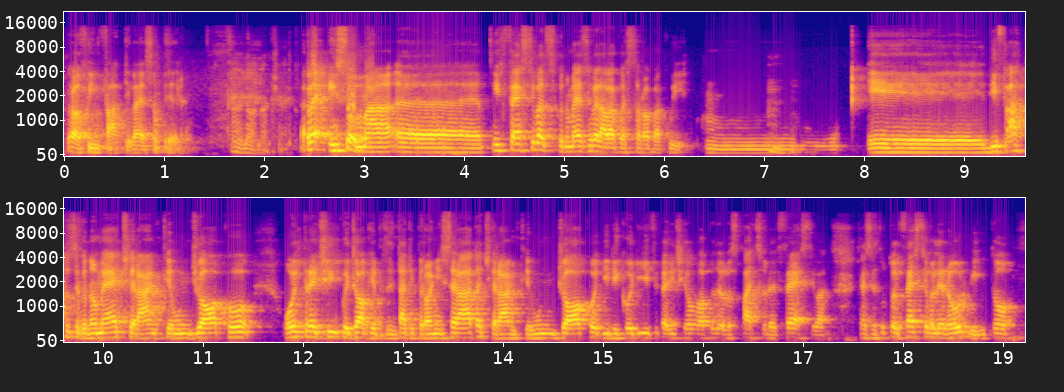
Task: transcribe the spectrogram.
Però qui infatti vai a sapere. Ah, no, no, certo. Vabbè, insomma, eh, il festival secondo me svelava questa roba qui. Mm, mm. E di fatto, secondo me, c'era anche un gioco, oltre ai cinque giochi presentati per ogni serata, c'era anche un gioco di decodifica, dicevo, proprio dello spazio del festival. Cioè, se tutto il festival era un rito,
